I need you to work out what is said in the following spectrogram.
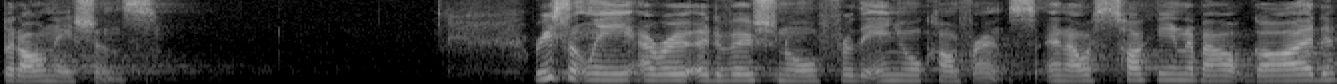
but all nations. Recently, I wrote a devotional for the annual conference, and I was talking about God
